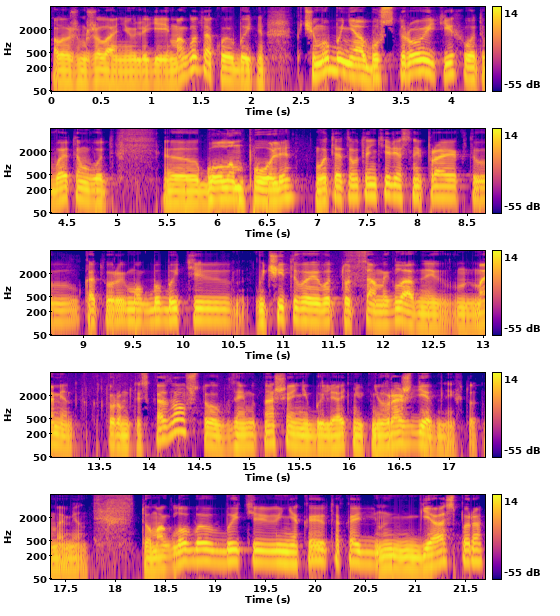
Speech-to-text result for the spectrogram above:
положим, желание у людей. Могло такое быть? Но почему бы не обустроить их вот в этом вот э, голом поле. Вот это вот интересный проект, э, который мог бы быть, э, учитывая вот тот самый главный момент, котором ты сказал, что взаимоотношения были отнюдь не враждебные в тот момент, то могло бы быть некая такая диаспора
